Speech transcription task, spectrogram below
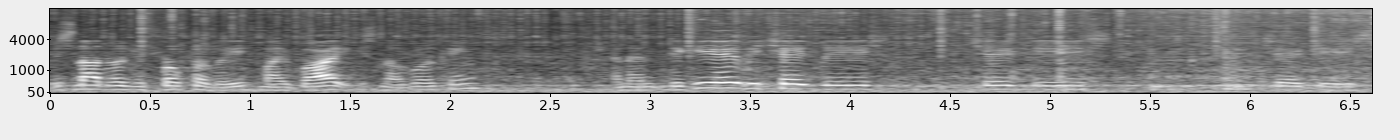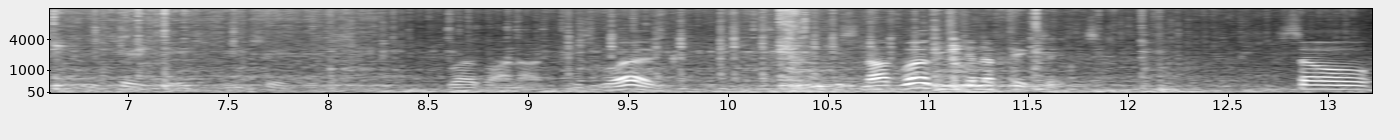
It's not working properly. My bike is not working. And then the gear we check this check this check this we check this we check this. Work or not? It's work. It's not work. We're gonna fix it. So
